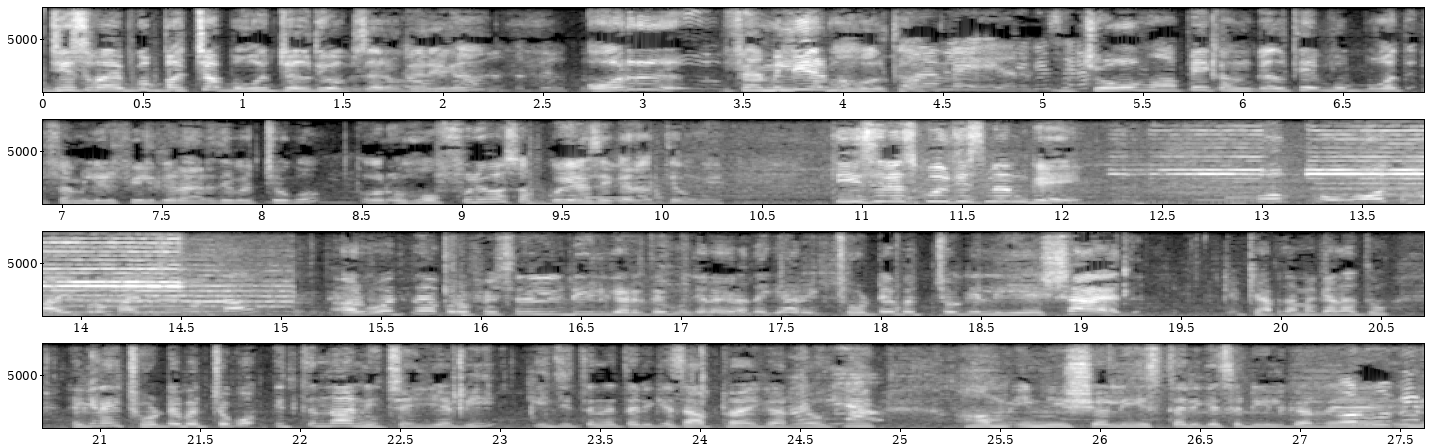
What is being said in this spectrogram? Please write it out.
जिस वाइब को बच्चा बहुत जल्दी ऑब्ज़र्व करेगा और फेमिलियर माहौल था। जो वहाँ पे एक अंकल थे वो बहुत फेमिलियर फील करा रहे थे बच्चों को और होपफुली वो सबको ऐसे कराते होंगे। तीसरे स्कूल जिसमें हम गए वो बहुत हाई प्रोफ़ाइल स्कूल था। और वो इतना प्रोफेशनली डील कर रहे थे मुझे लग रहा था कि यार एक छोटे बच्चों के लिए शायद क्या- पता मैं गलत हूँ लेकिन एक छोटे बच्चों को इतना नहीं चाहिए भी कि जितने तरीके से आप ट्राई कर रहे हो कि हम इनिशियली इस तरीके से डील कर रहे और हैं वो भी फ़र्स्ट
